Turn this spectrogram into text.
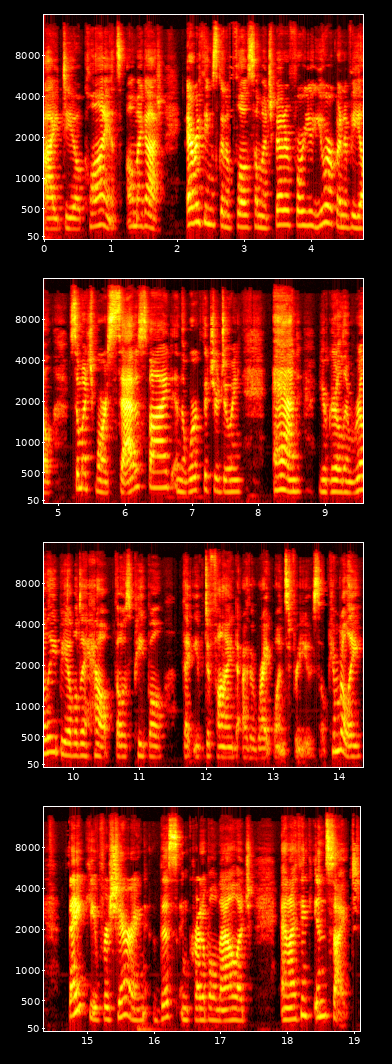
ideal clients. Oh my gosh, everything's going to flow so much better for you. You are going to feel so much more satisfied in the work that you're doing, and you're going to really be able to help those people that you've defined are the right ones for you. So, Kimberly, thank you for sharing this incredible knowledge and I think insight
